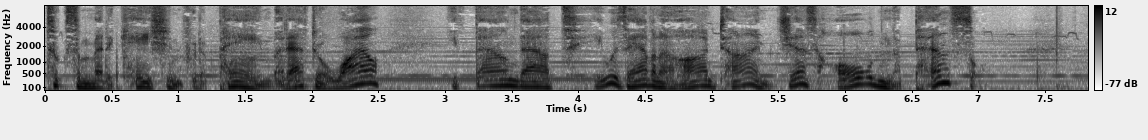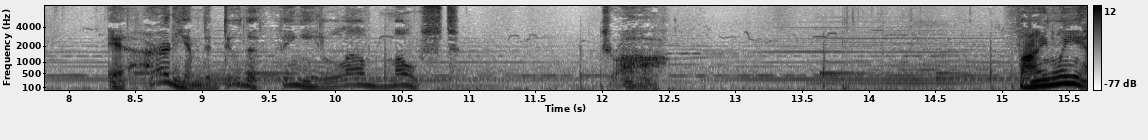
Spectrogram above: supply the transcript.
took some medication for the pain, but after a while, he found out he was having a hard time just holding the pencil. It hurt him to do the thing he loved most draw. Finally,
